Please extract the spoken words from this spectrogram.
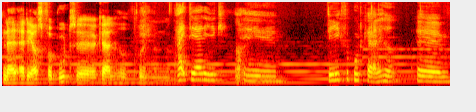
Men er, er det også forbudt øh, kærlighed på en eller anden måde? Nej, det er det ikke. Øh, det er ikke forbudt kærlighed. Øh,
